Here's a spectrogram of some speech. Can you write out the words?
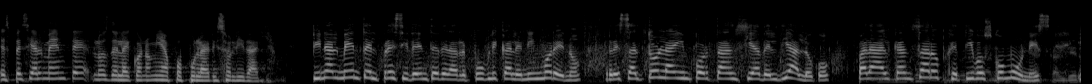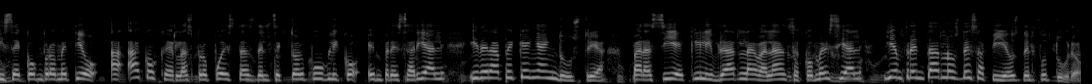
especialmente los de la economía popular y solidaria. Finalmente, el presidente de la República, Lenín Moreno, resaltó la importancia del diálogo para alcanzar objetivos comunes y se comprometió a acoger las propuestas del sector público empresarial y de la pequeña industria para así equilibrar la balanza comercial y enfrentar los desafíos del futuro.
